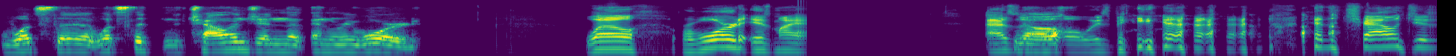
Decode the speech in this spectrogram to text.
what's the what's the challenge and the and the reward? well, reward is my as it will always be. and the challenge is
